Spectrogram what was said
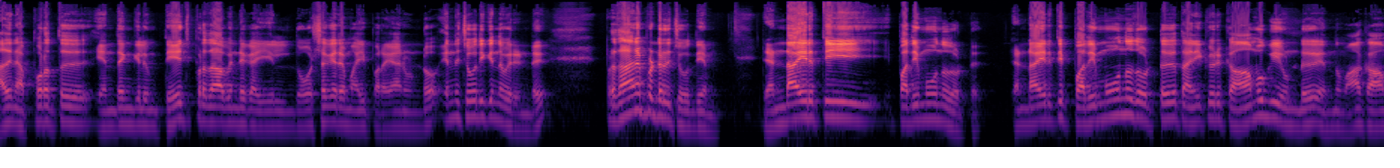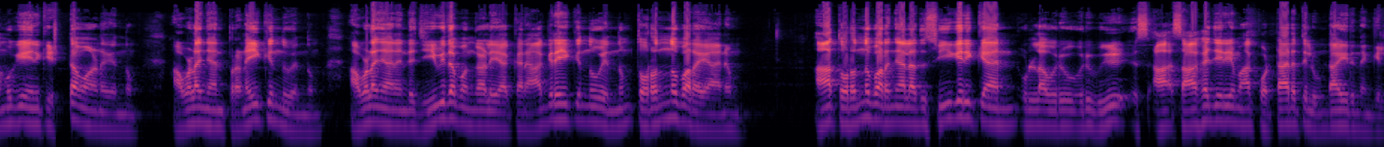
അതിനപ്പുറത്ത് എന്തെങ്കിലും തേജ് പ്രതാപിന്റെ കയ്യിൽ ദോഷകരമായി പറയാനുണ്ടോ എന്ന് ചോദിക്കുന്നവരുണ്ട്. പ്രധാനപ്പെട്ടൊരു ചോദ്യം രണ്ടായിരത്തി പതിമൂന്ന് തൊട്ട് രണ്ടായിരത്തി പതിമൂന്ന് തൊട്ട് തനിക്കൊരു കാമുകിയുണ്ട് എന്നും ആ കാമുകി എനിക്ക് ഇഷ്ടമാണ് എന്നും അവളെ ഞാൻ പ്രണയിക്കുന്നുവെന്നും അവളെ ഞാൻ എന്റെ ജീവിത പങ്കാളിയാക്കാൻ ആഗ്രഹിക്കുന്നുവെന്നും തുറന്നു പറയാനും ആ തുറന്നു പറഞ്ഞാൽ അത് സ്വീകരിക്കാൻ ഉള്ള ഒരു ഒരു വീ സാഹചര്യം ആ കൊട്ടാരത്തിൽ ഉണ്ടായിരുന്നെങ്കിൽ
